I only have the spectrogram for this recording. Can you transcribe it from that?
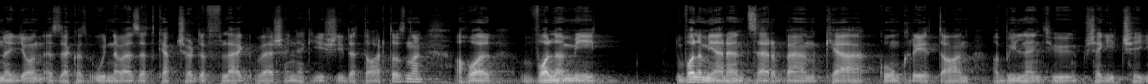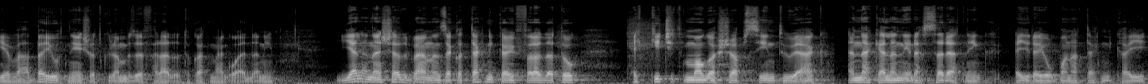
nagyon ezek az úgynevezett Capture the Flag versenyek is ide tartoznak, ahol valami valamilyen rendszerben kell konkrétan a billentyű segítségével bejutni, és ott különböző feladatokat megoldani. Jelen esetben ezek a technikai feladatok egy kicsit magasabb szintűek, ennek ellenére szeretnénk egyre jobban a technikai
